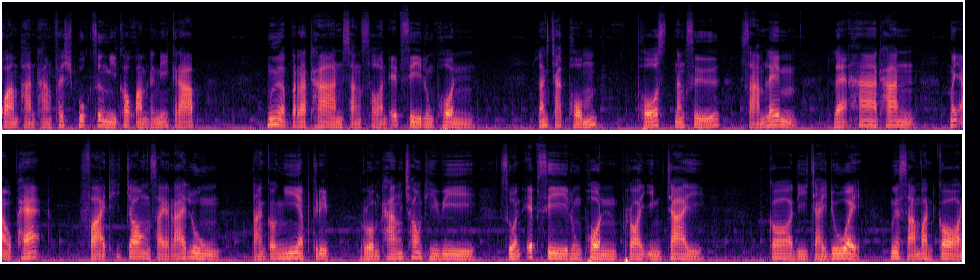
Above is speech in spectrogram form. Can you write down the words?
ความผ่านทาง Facebook ซึ่งมีข้อความดังนี้ครับ เมื่อประธานสั่งสอน FC ลุงพล หลังจากผม โพสต์หนังสือ 3 เล่ม และ 5 ท่าน ไม่เอาแพะ ฝ่ายที่จ้องใส่ร้ายลุง ต่างก็เงียบกริบรวมทั้งช่องทีวี ส่วน FC ลุงพลพลอยอิ่มใจ ก็ดีใจด้วยเมื่อ 3 วันก่อน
